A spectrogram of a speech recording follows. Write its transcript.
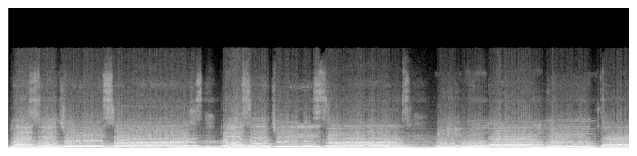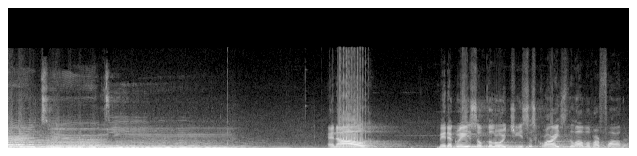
Blessed Jesus, blessed Jesus, we will And now, may the grace of the Lord Jesus Christ, the love of our Father,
